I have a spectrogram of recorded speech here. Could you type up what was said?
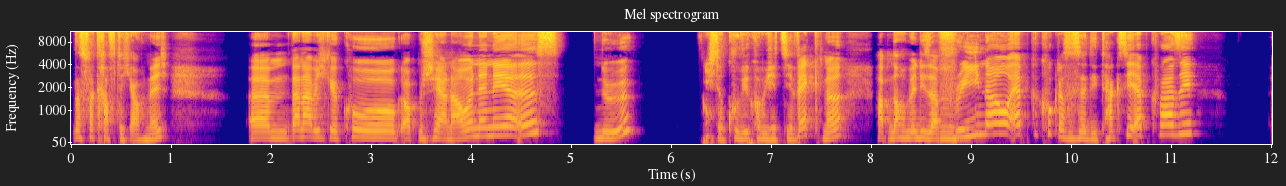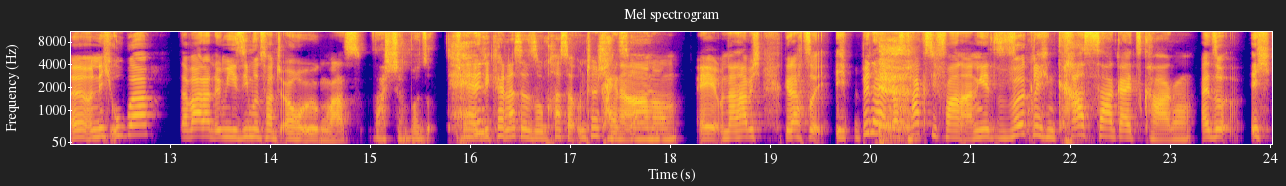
das verkrafte ich auch nicht. Ähm, dann habe ich geguckt, ob ein Schernau in der Nähe ist. Nö. Ich so, cool, wie komme ich jetzt hier weg, ne? Hab noch mit dieser mhm. Free Now App geguckt, das ist ja die Taxi-App quasi. Äh, und nicht Uber. Da war dann irgendwie 27 Euro irgendwas. War ich schon so. Hä, wie kann das denn so ein krasser Unterschied Keine sein? Keine Ahnung. Ey, und dann habe ich gedacht, so, ich bin halt, was Taxifahren angeht, wirklich ein krasser Geizkragen. Also ich,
